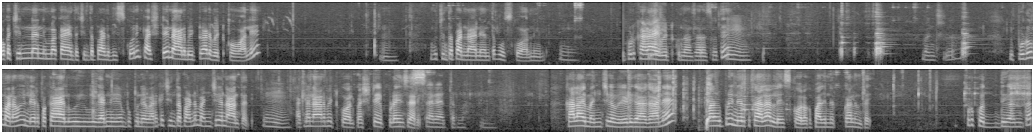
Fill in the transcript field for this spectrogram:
ఒక చిన్న నిమ్మకాయ అంత చింతపండు తీసుకొని ఫస్టే నానబెట్టి ఆడబెట్టుకోవాలి. ఇంక చింతపండు నాని అంతా పోసుకోవాలి నీళ్ళు. ఇప్పుడు కడాయి పెట్టుకుందాం సరస్వతి. మంచిగా. ఇప్పుడు మనం మిరపకాయలు ఇవి అన్నీ వేపుకునే వరకు చింతపండు మంచిగా నానుతుంది. అట్లా నానబెట్టుకోవాలి ఫస్ట్ ఎప్పుడైనా సరే. సరే అత్తమ్మ. కళాయి మంచిగా వేడి కాగానే మనం ఇప్పుడు మిరపకాయలు అల్ల వేసుకోవాలి ఒక పది మిరపకాయలు ఉంటాయి. ఇప్పుడు కొద్దిగా అంతా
